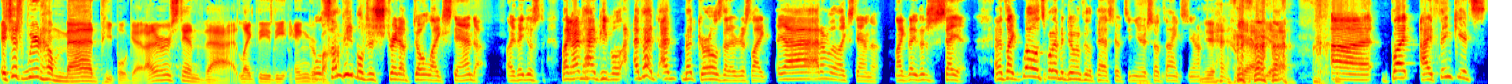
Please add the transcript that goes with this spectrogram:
It's just weird how mad people get. I don't understand that. Like the the anger. well, some people just straight up don't like stand up. Like they just like I've had people I've had I've met girls that are just like, yeah, I don't really like stand up. Like they, they just say it. And it's like, well, it's what I've been doing for the past 15 years, so thanks, you know. yeah. yeah, yeah. Uh, but I think it's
